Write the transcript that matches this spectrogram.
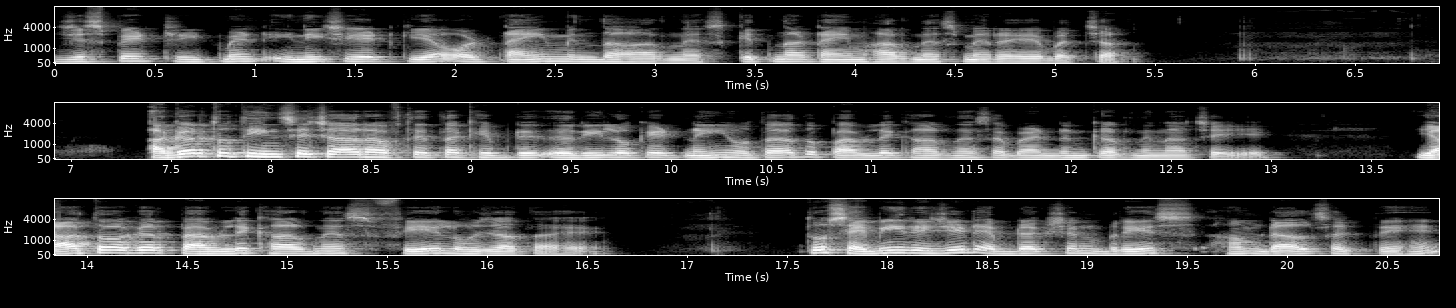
जिस पे ट्रीटमेंट इनिशिएट किया और टाइम इन द हार्नेस कितना टाइम हार्नेस में रहे बच्चा। अगर तो तीन से चार हफ़्ते तक हिप रिलोकेट नहीं होता है तो पैब्लिक हार्नेस अबैंडन कर देना चाहिए। या तो अगर पैब्लिक हार्नेस फेल हो जाता है तो सेमी रिजिड एबडक्शन ब्रेस हम डाल सकते हैं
